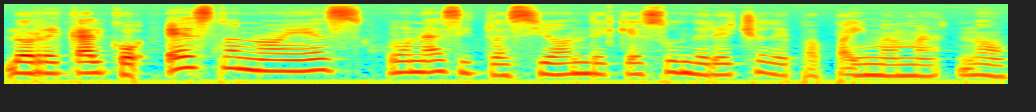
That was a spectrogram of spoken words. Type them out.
Lo recalco, esto no es una situación de que es un derecho de papá y mamá, no.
